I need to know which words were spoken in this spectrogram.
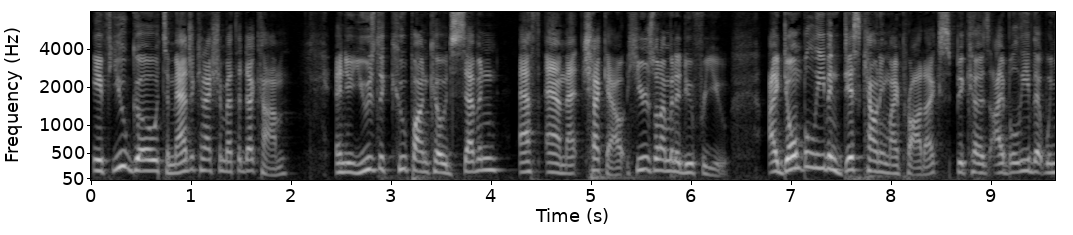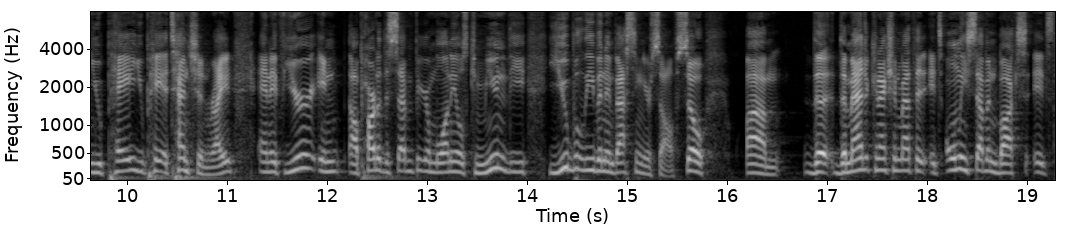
if you go to magicconnectionmethod.com, and you use the coupon code 7FM at checkout, here's what I'm going to do for you. I don't believe in discounting my products because I believe that when you pay, you pay attention, right? And if you're in a part of the seven figure millennials community, you believe in investing yourself. So, um, the the magic connection method it's only seven bucks it's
